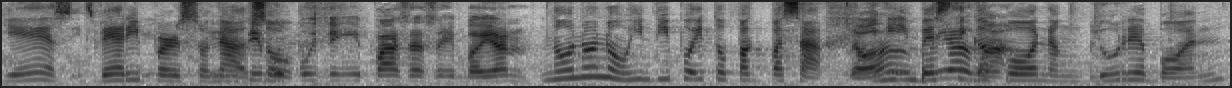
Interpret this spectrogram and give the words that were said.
Yes, it's very personal. Hindi so, mo pwedeng ipasa sa iba yan. No, no, no. Hindi po ito pagpasa. Ah, Iniimbestiga po ng Blue Ribbon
